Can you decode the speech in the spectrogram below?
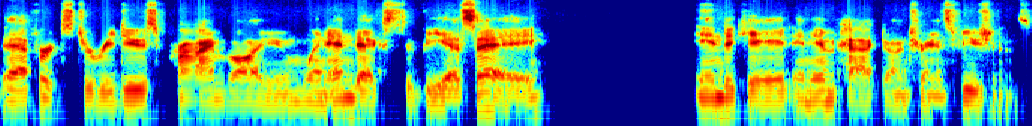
the efforts to reduce prime volume when indexed to BSA indicate an impact on transfusions.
